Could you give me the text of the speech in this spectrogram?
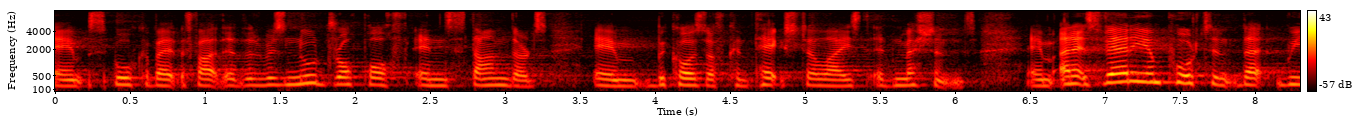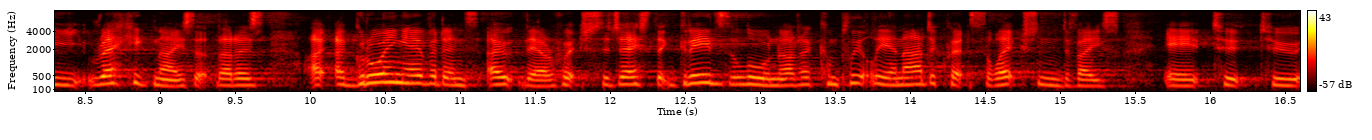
um, spoke about the fact that there was no drop-off in standards um, because of contextualised admissions. Um, and it's very important that we recognise that there is a, a growing evidence out there which suggests that grades alone are a completely inadequate selection device uh, to, to,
